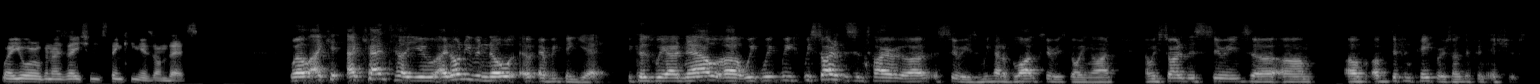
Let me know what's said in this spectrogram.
where your organization's thinking is on this? Well, I can I can tell you I don't even know everything yet because we are now uh, we, we we started this entire uh, series. We had a blog series going on, and we started this series uh, um, of of different papers on different issues.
